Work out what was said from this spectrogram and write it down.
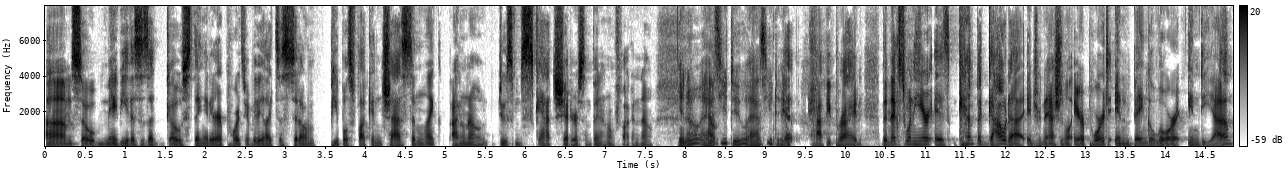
Um, so maybe this is a ghost thing at airports. Maybe they like to sit on people's fucking chest and like I don't know, do some scat shit or something. I don't fucking know. You know, as you do, as you do. Yep. Happy Pride. The next one here is Kempegowda International Airport in Bangalore, India.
